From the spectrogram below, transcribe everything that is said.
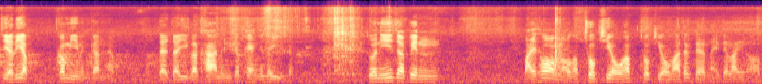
เจียเรียบก็มีเหมือนกันครับ แต่จะอีกราคาหนึ่งจะแพงขึ้นไปอีกครับ ตัวนี้จะเป็น ปลายท่อของเราครับโฉบเฉียวครับโฉบเฉียวมาตั้งแต่ไหนแต่ไรแล้วครับ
